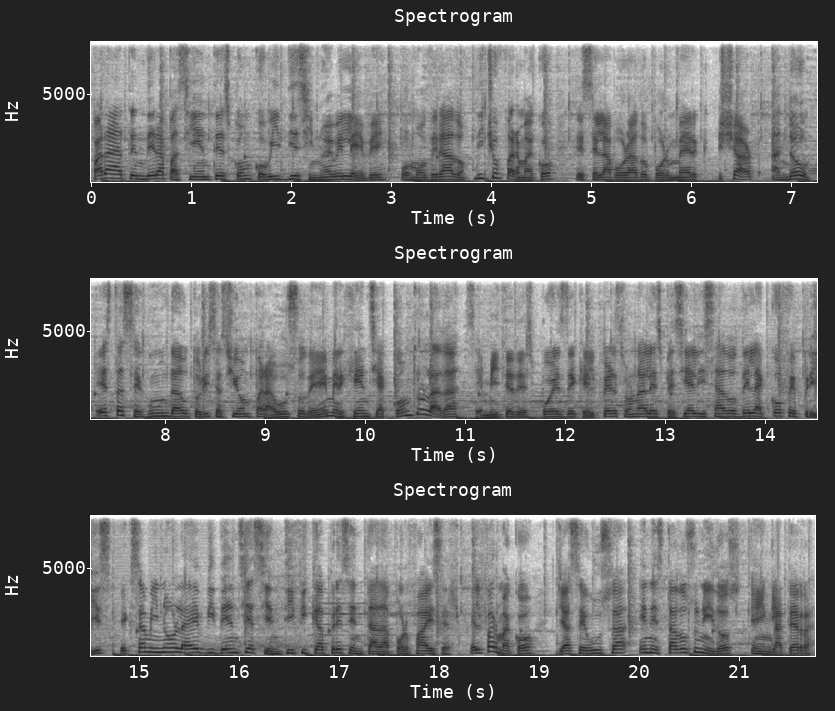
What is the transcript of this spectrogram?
para atender a pacientes con COVID-19 leve o moderado. Dicho fármaco es elaborado por Merck Sharp Doe. Esta segunda autorización para uso de emergencia controlada se emite después de que el personal especializado de la COFEPRIS examinó la evidencia científica presentada por Pfizer. El fármaco ya se usa en Estados Unidos e Inglaterra.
